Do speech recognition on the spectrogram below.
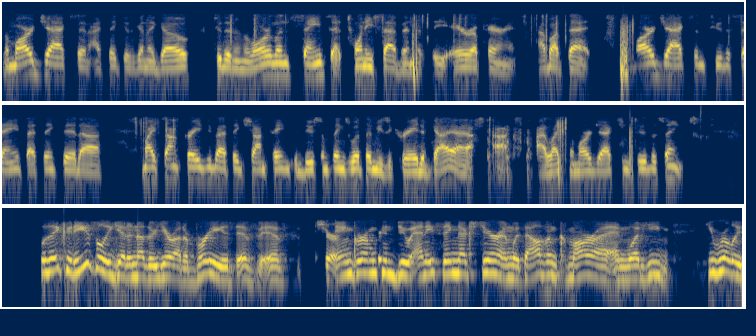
Lamar Jackson, I think, is going to go to the New Orleans Saints at 27 as the heir apparent. How about that? Lamar Jackson to the Saints. I think that uh, might sound crazy, but I think Sean Payton can do some things with him. He's a creative guy. I, I, I like Lamar Jackson to the Saints. Well, they could easily get another year out of Brees if if Sure. Ingram can do anything next year, and with Alvin Kamara and what he he really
